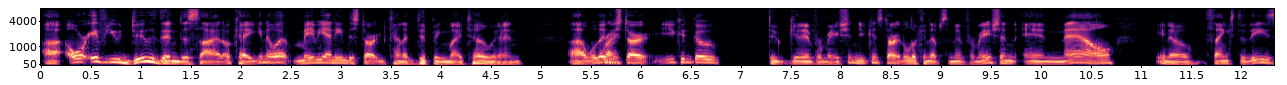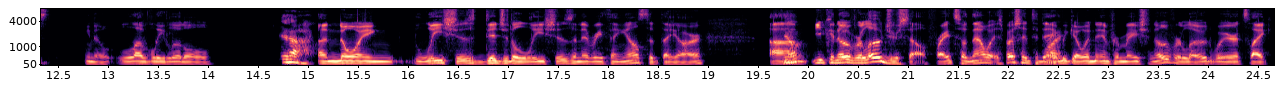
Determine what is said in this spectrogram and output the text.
Uh, or if you do then decide, okay, you know what, maybe I need to start kind of dipping my toe in. Uh, well, then right. you start, you can go to get information. You can start looking up some information. And now, you know, thanks to these, you know, lovely little yeah. annoying leashes, digital leashes, and everything else that they are, um, Yep. you can overload yourself, right? So now, especially today, Right. we go into information overload where it's like,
